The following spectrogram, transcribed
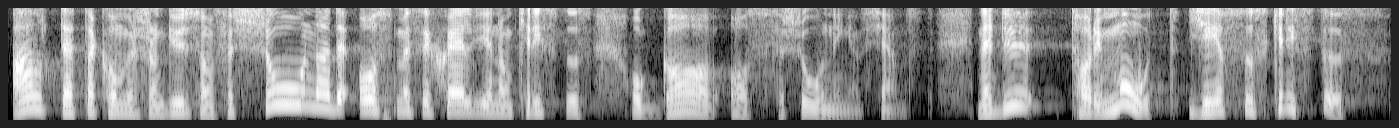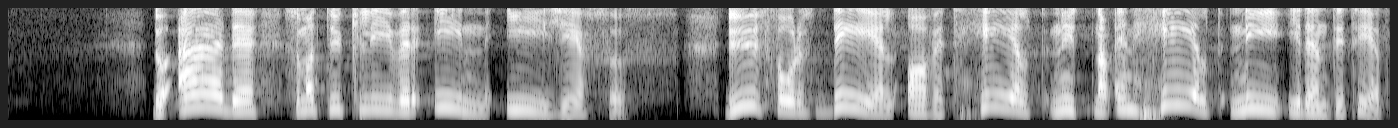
Allt detta kommer från Gud som försonade oss med sig själv genom Kristus och gav oss försoningens tjänst. När du tar emot Jesus Kristus, då är det som att du kliver in i Jesus. Du får del av ett helt nytt namn, en helt ny identitet,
